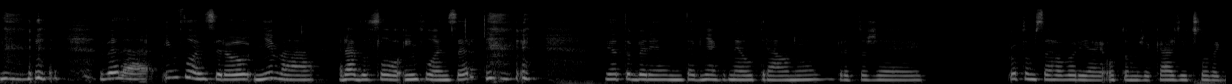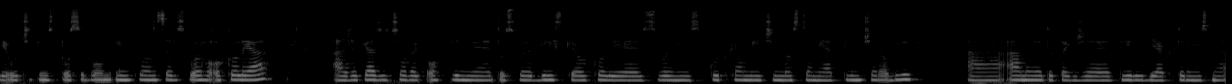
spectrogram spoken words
Veľa influencerov nemá rado slovo influencer. ja to beriem tak nejak neutrálne, pretože potom sa hovorí aj o tom, že každý človek je určitým spôsobom influencer svojho okolia a že každý človek ovplyvňuje to svoje blízke okolie svojimi skutkami, činnosťami a tým, čo robí a áno, je to tak, že tí ľudia, ktorými sme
